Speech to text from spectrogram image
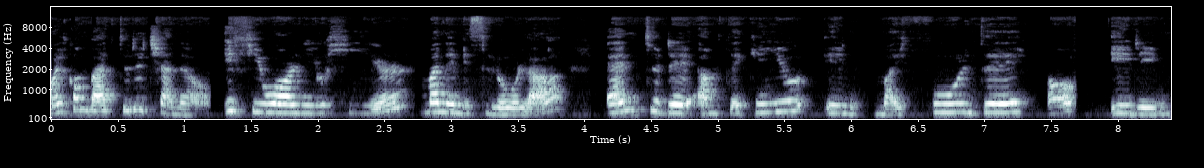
welcome back to the channel. If you are new here, my name is Lola and today I'm taking you in my full day of eating.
